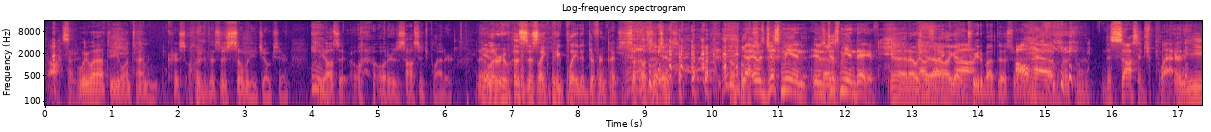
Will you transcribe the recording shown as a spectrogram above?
it's awesome. We went out to eat one time, and Chris ordered this. There's so many jokes here, but he also ordered a sausage platter, and it literally was just like big plate of different types of sausages. Yeah, it was just me and it was just me and Dave. yeah, and I was, And I was like, oh, I got to uh, tweet about this. I'll So- so have the sausage platter. And he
